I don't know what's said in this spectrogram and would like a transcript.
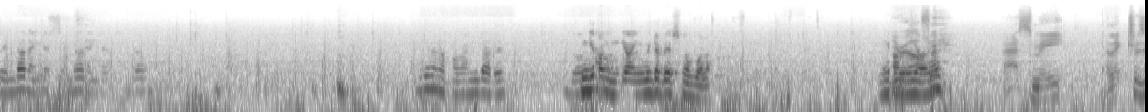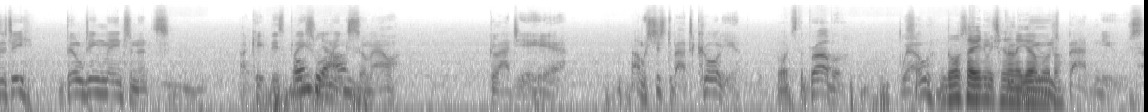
வெண்டார் எங்க வெண்டார் எங்க வெண்டார் இங்க தானப்பா வெண்டாரு இங்க வாங்க இங்க வாங்க இங்கிட்ட பேசணும் போல இங்க வாங்க, You're இங்க வாங்க Alfie? That's me. Electricity, building maintenance. I keep this place Thank you. running somehow. Glad you're here. I was just about to call you. What's the problem? Well, it's good news, bad news.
